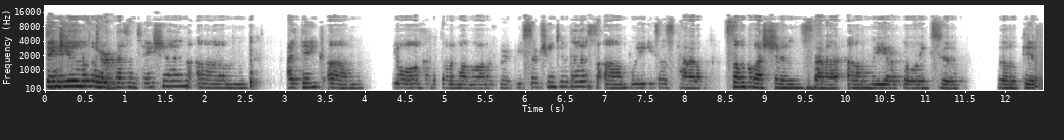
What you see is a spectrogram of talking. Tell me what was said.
Thank you for your presentation. Um, I think, um, you all have done a lot of great research into this. Um, we just have some questions that, um, we are going to, give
